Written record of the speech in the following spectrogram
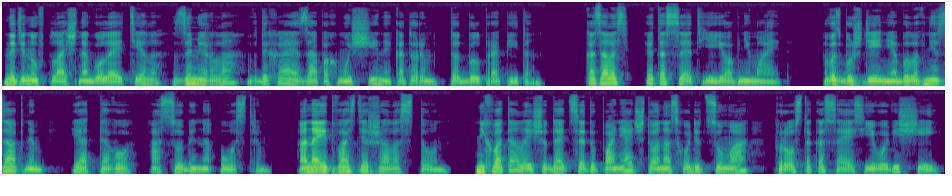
Натянув плащ на голое тело, замерла, вдыхая запах мужчины, которым тот был пропитан. Казалось, это Сет ее обнимает. Возбуждение было внезапным и оттого особенно острым. Она едва сдержала стон. Не хватало еще дать Сету понять, что она сходит с ума, просто касаясь его вещей.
